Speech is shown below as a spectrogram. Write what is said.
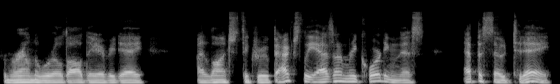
from around the world all day, every day. I launched the group actually as I'm recording this episode today,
